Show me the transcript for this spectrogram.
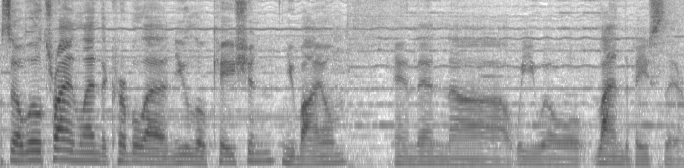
So we'll try and land the Kerbal at a new location, new biome, and then uh, we will land the base there.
